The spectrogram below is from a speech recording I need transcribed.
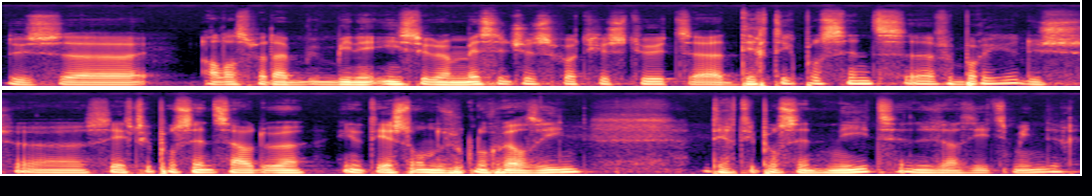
Dus alles wat binnen Instagram Messages wordt gestuurd, uh, 30% uh, verborgen. Dus uh, 70% zouden we in het eerste onderzoek nog wel zien, 30% niet. Dus dat is iets minder.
